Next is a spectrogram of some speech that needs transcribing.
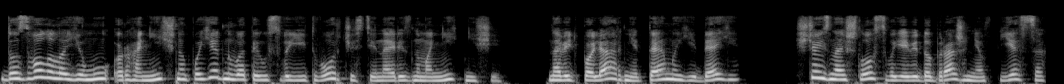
дозволила йому органічно поєднувати у своїй творчості найрізноманітніші, навіть полярні теми й ідеї, що й знайшло своє відображення в п'єсах,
